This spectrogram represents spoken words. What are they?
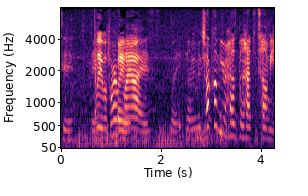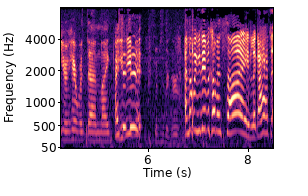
two, three. Wait, before I Wait, my wait. eyes. Wait, let me make How come your husband had to tell me your hair was done? Like I you just didn't did even- it. Go to the group. I know, but you didn't even come inside. Like I had to.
